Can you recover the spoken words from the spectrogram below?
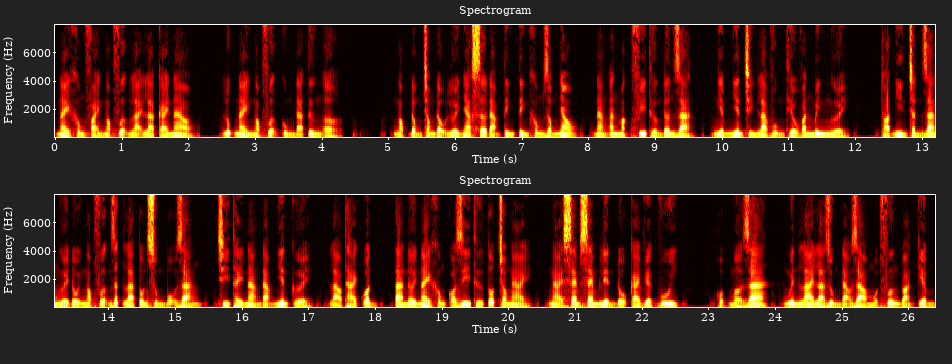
này không phải Ngọc Phượng lại là cái nào. Lúc này Ngọc Phượng cùng đã từng ở. Ngọc Đồng trong đầu lười nhác sơ đạm tính tình không giống nhau, nàng ăn mặc phi thường đơn giản, nghiễm nhiên chính là vùng thiếu văn minh người. Thoạt nhìn trần ra người đối Ngọc Phượng rất là tôn sùng bộ dáng, chỉ thấy nàng đạm nhiên cười, lão thái quân, ta nơi này không có gì thứ tốt cho ngài, ngài xem xem liền đổ cái việc vui. Hộp mở ra, nguyên lai là dùng đạo giáo một phương đoạn kiếm,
